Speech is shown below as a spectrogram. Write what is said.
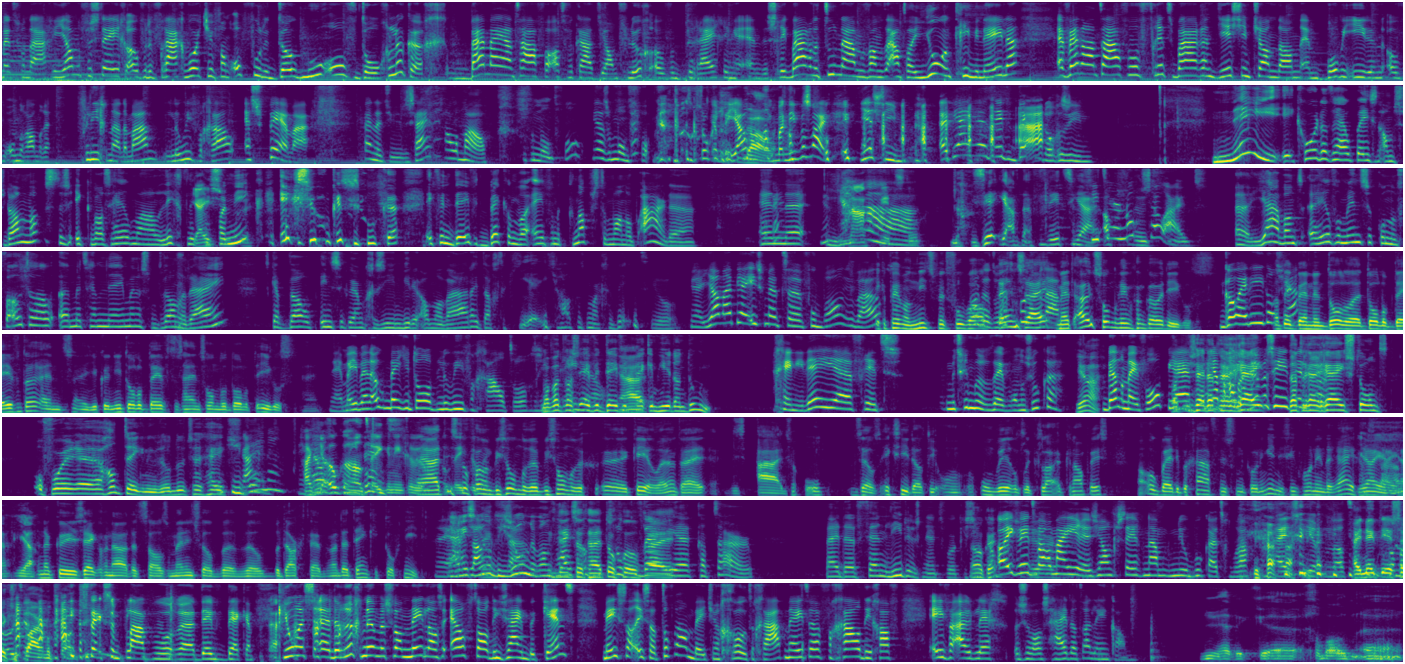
met vandaag Jan Verstegen over de vraag... word je van opvoeden doodmoe of dolgelukkig? Bij mij aan tafel advocaat Jan Vlug over bedreigingen... en de schrikbarende toename van het aantal jonge criminelen. En verder aan tafel Frits Barend, Yeshim Chandan en Bobby Eden... over onder andere Vliegen naar de maan, Louis van Gaal en Sperma. Fijn dat jullie er zijn, allemaal. Een mond vol. Ja, zijn mond vol. Sokken bij jou, Nou. maar niet bij mij. Jessim, heb jij David Beckham nog gezien? Nee, ik hoor dat hij opeens in Amsterdam was. Dus ik was helemaal lichtelijk Jij in zoeken. paniek. Ik zoeken, zoeken. Ik vind David Beckham wel een van de knapste mannen op aarde. En eh, ja. Na Frits, toch? Ze- Ja, nou, Frits, ja, Ziet er er nog zo uit? Eh, ja, want eh, heel veel mensen konden een foto met hem nemen. Er stond wel een rij. Ik heb wel op Instagram gezien wie er allemaal waren. Ik dacht, ik, jeetje, had ik het maar geweten, joh. Ja, Jan, heb jij iets met eh, voetbal überhaupt? Ik heb helemaal niets met voetbal, Oh, dat wordt goed tenzij met uitzondering van Go Ahead Eagles. Go Ahead Eagles, Want ja? ik ben een dol, dol op Deventer en eh, je kunt niet dol op Deventer zijn zonder dol op de Eagles te zijn. Nee, maar je bent ook een beetje dol op Louis van Gaal, toch? Dus Maar wat was even. David Ja. Beckham hier dan doen? Geen idee, eh, Frits. Misschien moeten we het even onderzoeken. Ja. Bel hem even op. Jij je zei dat er, een rij, dat er een rij stond voor eh, handtekeningen. Zo doet ze, hey, China. Had je ook een handtekening gewild? Ja, het is toch wel een bijzondere, bijzondere eh, kerel. Hè? Want hij, het is, A, het is on- zelfs ik zie dat hij on- onwereldlijk knap is. Maar ook bij de begrafenis van de koningin is hij gewoon in de rij gaan Ja, ja, staan. ja, ja. En dan kun je zeggen van nou, dat zal zijn manager wel, be- wel bedacht hebben. Maar dat denk ik toch niet. Hij is heel gestaan. bijzonder, want Ik hij denk is dat hij toch wel bij vrij- eh, Qatar. Bij de Fan Leaders Network. Is hij Oh, ik weet waarom hij hier is. Jan Versteeg heeft namelijk een nieuw boek uitgebracht. Hij is hier omdat Hij neemt eerst exemplaar in ontvangst. Eerst exemplaar voor eh, David Beckham. Jongens, eh, de rugnummers van het Nederlands elftal die zijn bekend. Meestal is dat toch wel een beetje een grote graadmeter. Van Gaal die gaf even uitleg zoals hij dat alleen kan. Nu heb ik eh, gewoon eh,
